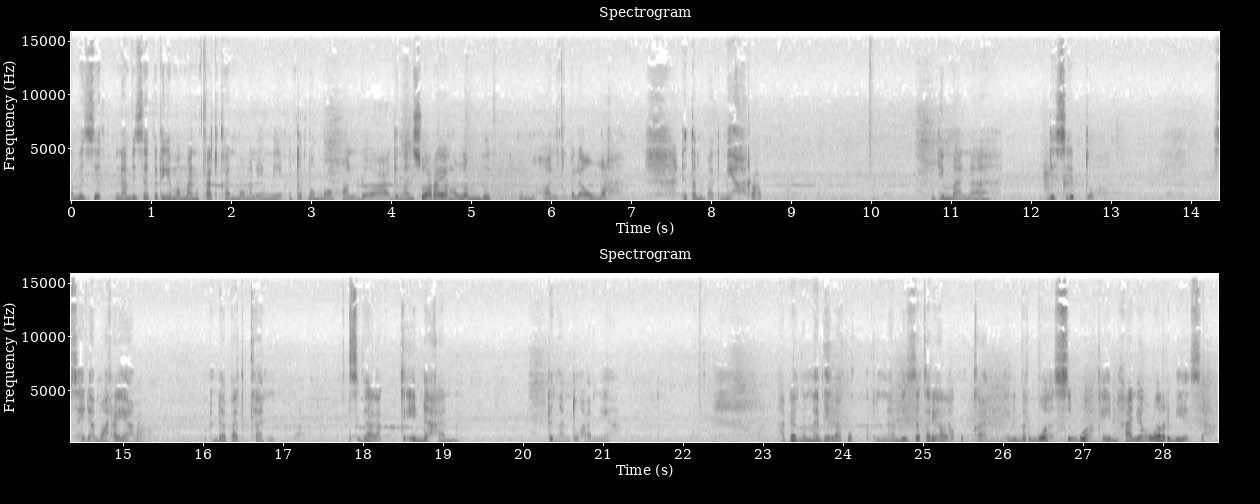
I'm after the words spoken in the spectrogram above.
Nabi Zakaria memanfaatkan momen ini untuk memohon doa dengan suara yang lembut memohon kepada Allah di tempat mihrab. Di mana? Di situ. Sayyidah Maryam mendapatkan segala keindahan dengan Tuhannya. Apa yang Nabi lakukan Nabi Zakaria lakukan? Ini berbuah sebuah keindahan yang luar biasa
